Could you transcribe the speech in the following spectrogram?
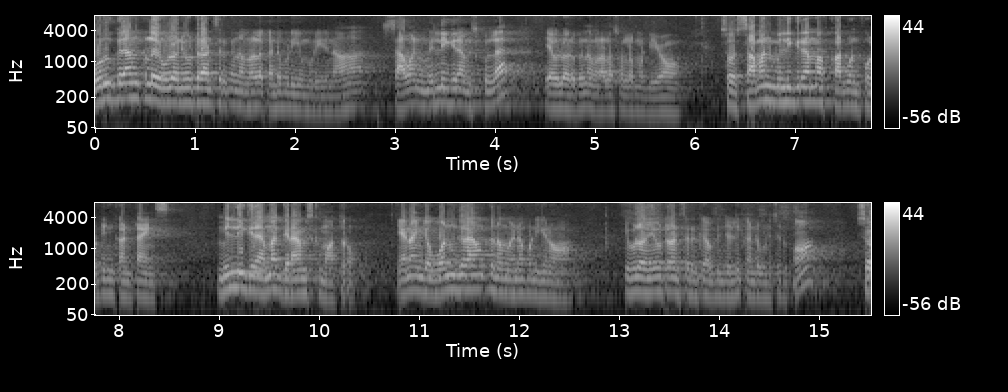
ஒரு கிராம்குள்ளே எவ்வளோ நியூட்ரான்ஸ் இருக்குன்னு நம்மளால் கண்டுபிடிக்க முடியுதுன்னா செவன் மில்லிகிராம்ஸ்குள்ளே எவ்வளோ இருக்குன்னு நம்மளால் சொல்ல முடியும். So seven milligram of carbon fourteen contains மில்லிகிராமை கிராம்ஸ்க்கு மாற்றுறோம் ஏன்னா இங்கே ஒன் கிராமுக்கு நம்ம என்ன பண்ணிக்கிறோம்? இவ்வளோ நியூட்ரான்ஸ் இருக்குது அப்படின்னு சொல்லி கண்டுபிடிச்சிருக்கோம். ஸோ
